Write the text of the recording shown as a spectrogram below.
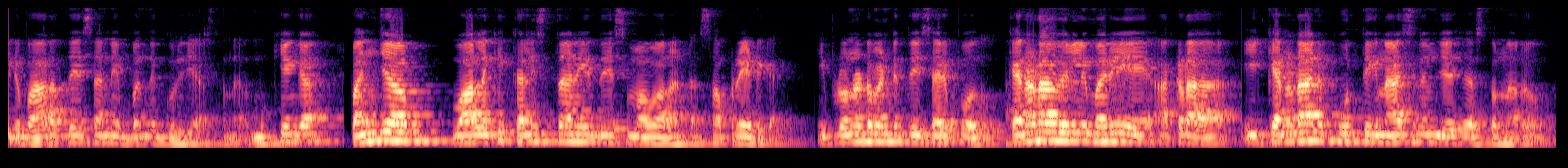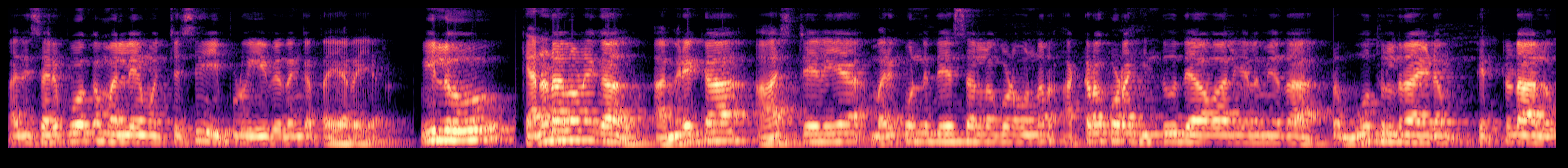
ఇటు భారతదేశాన్ని ఇబ్బందికి గురి చేస్తున్నారు. ముఖ్యంగా పంజాబ్ వాళ్ళకి ఖలిస్తానీ దేశం అవ్వాలంట సపరేట్గా. ఇప్పుడు ఉన్నటువంటిది సరిపోదు. కెనడా వెళ్ళి మరి అక్కడ ఈ కెనడాని పూర్తిగా నాశనం చేసేస్తున్నారు. అది సరిపోక మళ్ళీ ఏమొచ్చేసి ఇప్పుడు ఈ విధంగా తయారయ్యారు. వీళ్ళు కెనడాలోనే కాదు అమెరికా ఆస్ట్రేలియా మరికొన్ని దేశాల్లో కూడా ఉన్నారు. అక్కడ కూడా హిందూ దేవాలయాల మీద బూతులు రాయడం తిట్టడాలు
